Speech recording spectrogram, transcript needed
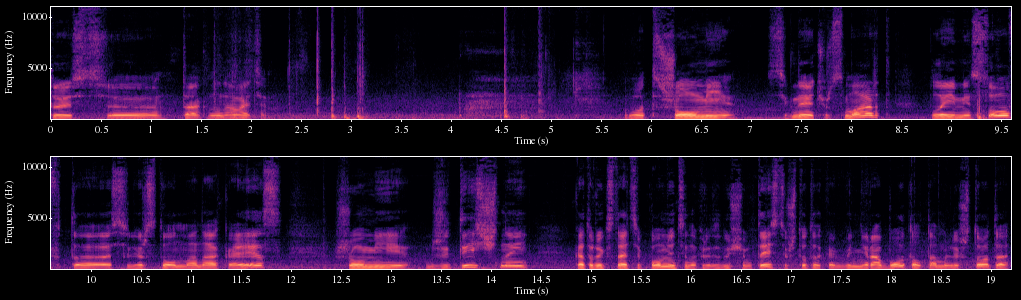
То есть, э, так, ну давайте. Вот, Me Signature Smart, Play Me Soft, э, Silverstone Monaco S, Xiaomi G1000, который, кстати, помните, на предыдущем тесте что-то как бы не работал там или что-то.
